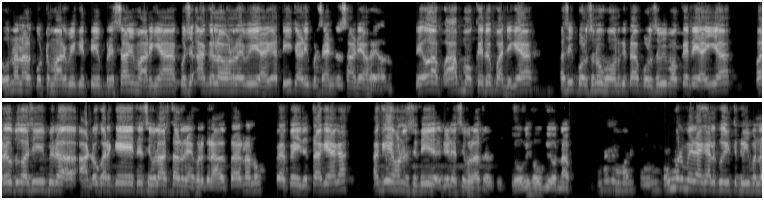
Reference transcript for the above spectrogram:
ਉਹਨਾਂ ਨਾਲ ਕੁੱਟਮਾਰ ਵੀ ਕੀਤੀ ਪ੍ਰੈਸਾਂ ਵੀ ਮਾਰੀਆਂ ਕੁਝ ਅੱਗ ਲਾਉਣ ਦੇ ਵੀ ਹੈਗਾ 30 40% ਸਾੜਿਆ ਹੋਇਆ ਉਹਨੂੰ। ਤੇ ਉਹ ਆਪ ਮੌਕੇ ਤੇ ਭੱਜ ਗਿਆ। ਅਸੀਂ ਪੁਲਿਸ ਨੂੰ ਫੋਨ ਕੀਤਾ ਪੁਲਿਸ ਵੀ ਮੌਕੇ ਤੇ ਆਈ ਆ। ਪਰ ਉਦੋਂ ਅਸੀਂ ਫਿਰ ਆਟੋ ਕਰਕੇ ਇੱਥੇ ਸਿਵਲ ਹਸਪਤਾਲ ਰੈਫਰ ਕਰਾ ਦਿੱਤਾ ਇਹਨਾਂ ਨੂੰ ਭੇਜ ਦਿੱਤਾ ਗਿਆਗਾ। ਅੱਗੇ ਹੁਣ ਸਥਿਤੀ ਜਿਹੜੇ ਸਿਵਲ ਹਸਪਤਾਲ ਜੋ ਵੀ ਹੋਊਗੀ ਉਹਨਾਂ ਦੀ ਉਮਰ ਕਿੰਨੀ ਉਮਰ ਮੇਰਾ ਖਿਆਲ ਕੋਈ ਤਕਰੀਬਨ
